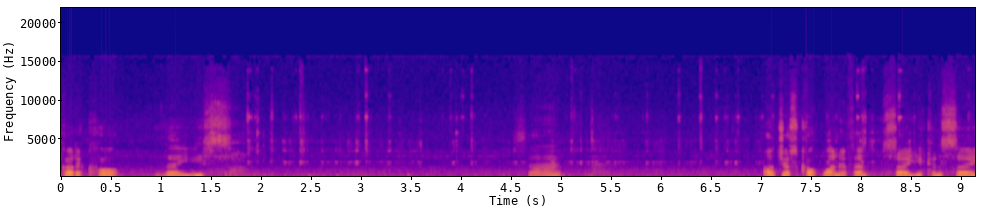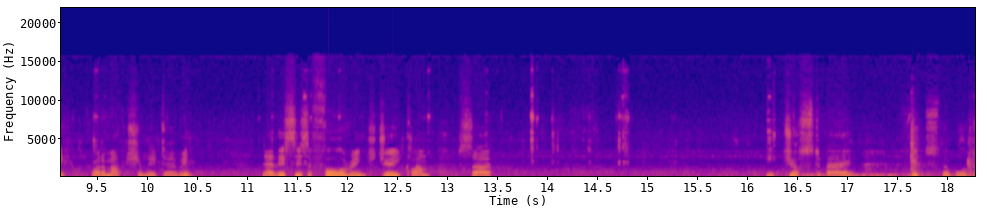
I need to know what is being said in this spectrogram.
got to cut these. So I'll just cut one of them so you can see what I'm actually doing. Now this is a 4 inch G-clamp so it just about fits the wood.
